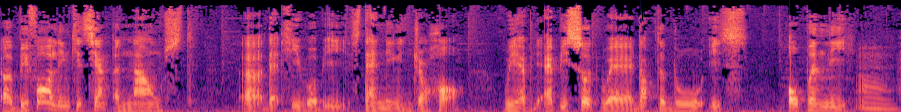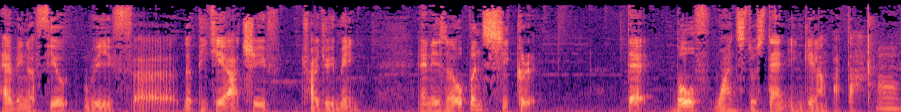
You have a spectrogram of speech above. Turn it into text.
Uh, before Lim Kit Siang announced uh, that he will be standing in Johor, we have the episode where Dr. Boo is openly mm. having a feud with uh, the PKR chief, Chua Jui Meng. And it's an open secret that both wants to stand in Gelang Patah. Mm.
